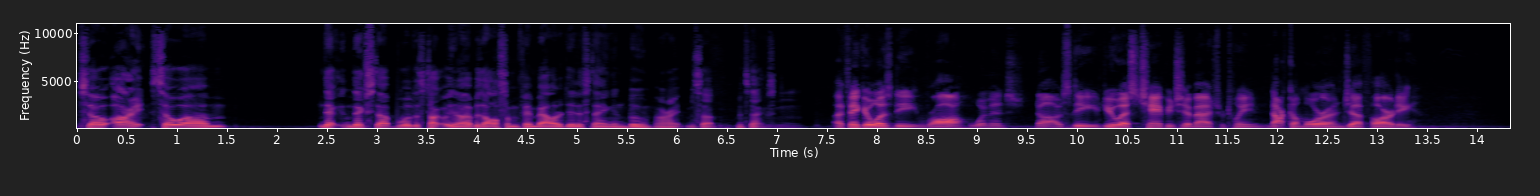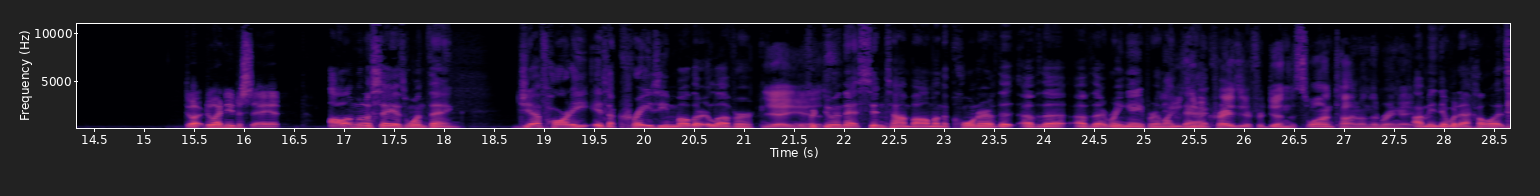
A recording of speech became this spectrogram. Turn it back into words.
So all right, so um, ne- next up we'll just talk. You know, that was awesome. Finn Balor did his thing, and boom. All right, what's up? What's next? I think it was the Raw Women's. No, it was the U.S. Championship match between Nakamura and Jeff Hardy. Do I, do I need to say it? All I'm going to say is one thing. Jeff Hardy is a crazy mother lover Yeah, he for doing that senton bomb on the corner of the of the of the ring apron he like that. even that. crazier for doing the swanton on the ring apron. I mean, what did I call it?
